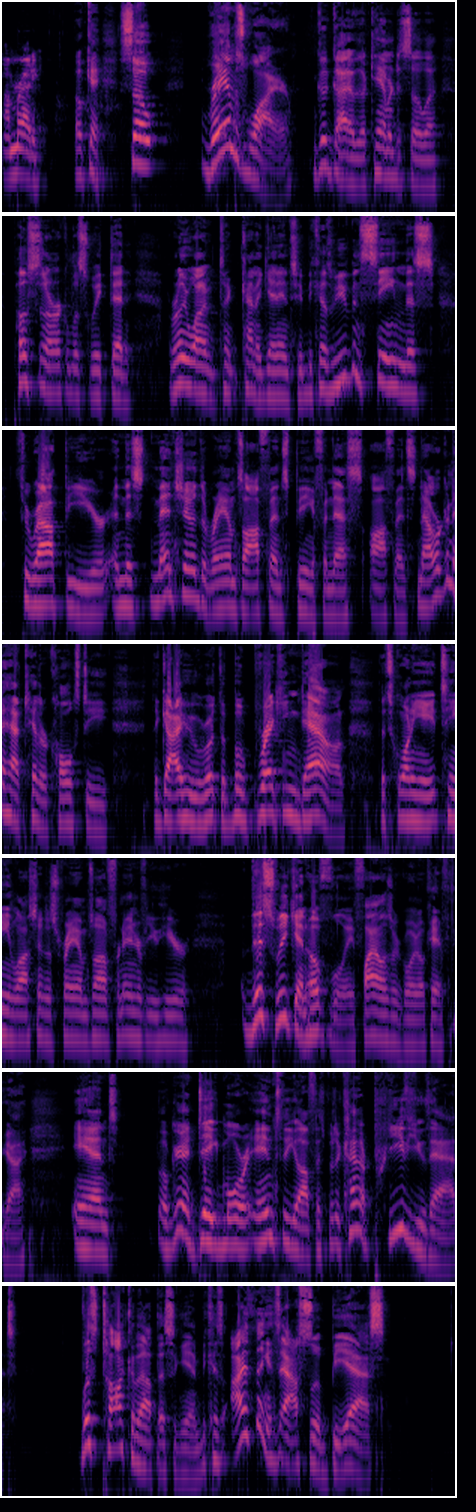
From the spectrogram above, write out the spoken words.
I'm ready. Okay, so Rams Wire, good guy over there, Cameron De posted an article this week that I really wanted to kind of get into because we've been seeing this throughout the year and this mention of the Rams offense being a finesse offense. Now we're going to have Taylor Kolstey, the guy who wrote the book Breaking Down the 2018 Los Angeles Rams, on for an interview here this weekend. Hopefully, finals are going okay for the guy, and we're going to dig more into the offense, but to kind of preview that, let's talk about this again because I think it's absolute BS.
